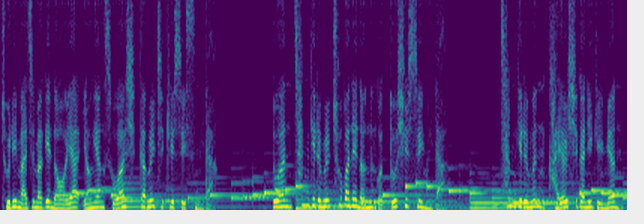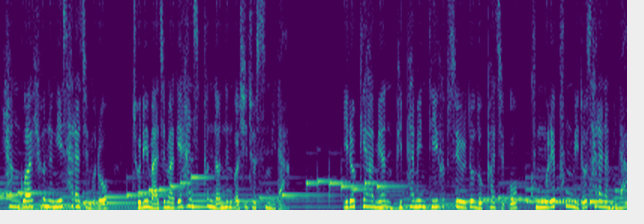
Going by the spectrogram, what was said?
조리 마지막에 넣어야 영양소와 식감을 지킬 수 있습니다. 또한 참기름을 초반에 넣는 것도 실수입니다. 참기름은 가열 시간이 길면 향과 효능이 사라지므로 조리 마지막에 한 스푼 넣는 것이 좋습니다. 이렇게 하면 비타민 D 흡수율도 높아지고 국물의 풍미도 살아납니다.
